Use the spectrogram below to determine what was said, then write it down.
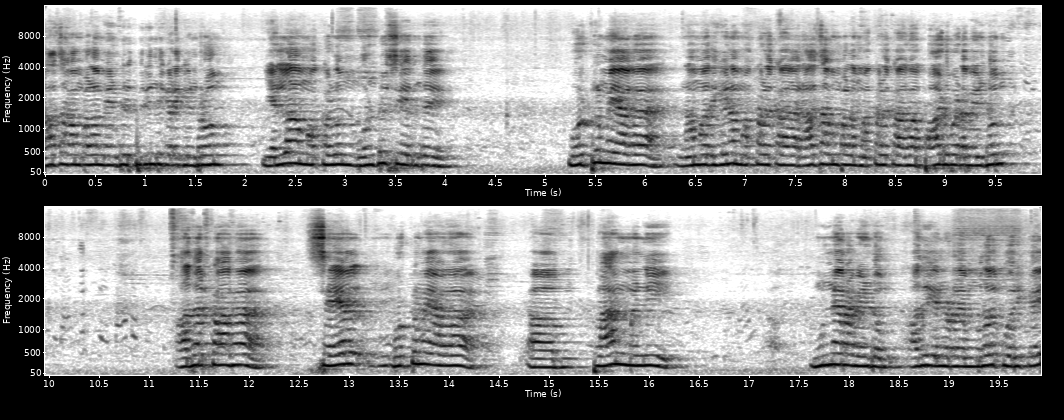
ராஜகம்பலம் என்று பிரிந்து கிடக்கின்றோம். எல்லா மக்களும் ஒன்று சேர்ந்து ஒற்றுமையாக நமது இன மக்களுக்காக ராசகம்பலம் மக்களுக்காக பாடுபட வேண்டும். அதற்காக செயல் ஒற்றுமையாக பிளான் பண்ணி முன்னேற வேண்டும். அது என்னுடைய முதல் கோரிக்கை.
